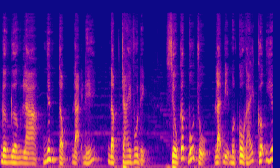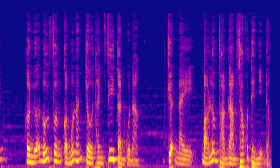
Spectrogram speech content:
đường đường là nhân tộc đại đế, Đập trai vô địch. Siêu cấp vũ trụ lại bị một cô gái cưỡng hiếp. Hơn nữa đối phương còn muốn hắn trở thành phi tần của nàng. Chuyện này bảo Lâm Phạm làm sao có thể nhịn được.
